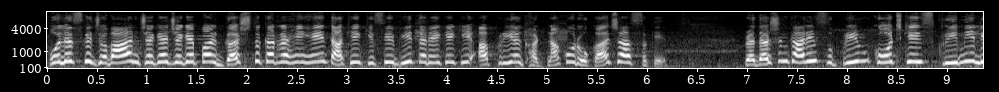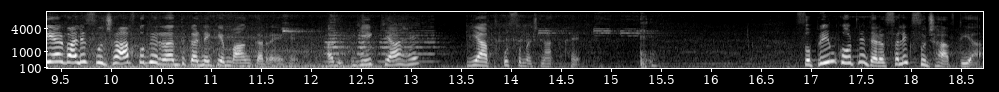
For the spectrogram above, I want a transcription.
पुलिस के जवान जगह जगह पर गश्त कर रहे हैं ताकि किसी भी तरह की अप्रिय घटना को रोका जा सके। प्रदर्शनकारी सुप्रीम कोर्ट के इस क्रीमी लेयर वाले सुझाव को भी रद्द करने की मांग कर रहे हैं। अब ये क्या है? ये आपको समझना है। सुप्रीम कोर्ट ने दरअसल एक सुझाव दिया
